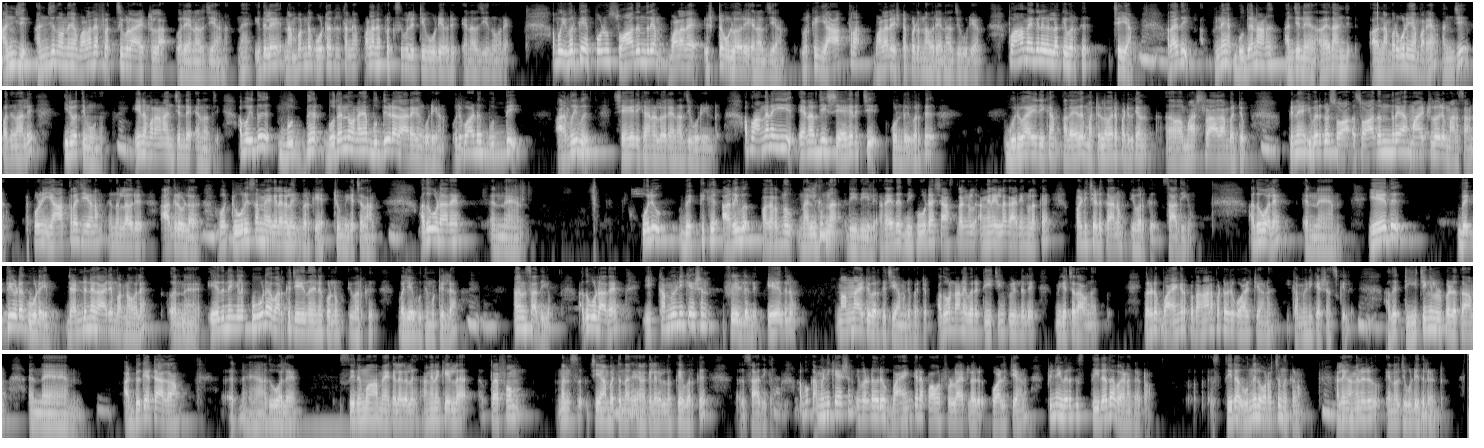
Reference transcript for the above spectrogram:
അഞ്ച് അഞ്ച് എന്ന് പറഞ്ഞാൽ വളരെ ഫ്ലെക്സിബിൾ ആയിട്ടുള്ള ഒരു എനർജിയാണ് ഇതിലെ നമ്പറിന്റെ കൂട്ടത്തിൽ തന്നെ വളരെ ഫ്ലെക്സിബിലിറ്റി കൂടിയ ഒരു എനർജി എന്ന് പറയാം. അപ്പോൾ ഇവർക്ക് എപ്പോഴും സ്വാതന്ത്ര്യം വളരെ ഇഷ്ടമുള്ള ഒരു എനർജിയാണ് ഇവർക്ക് യാത്ര വളരെ ഇഷ്ടപ്പെടുന്ന ഒരു എനർജി കൂടിയാണ്. അപ്പോൾ ആ മേഖലകളിലൊക്കെ ഇവർക്ക് ചെയ്യാം. അതായത് പിന്നെ ബുധനാണ് അഞ്ചിന് അതായത് അഞ്ച് നമ്പർ കൂടി ഞാൻ പറയാം. അഞ്ച് പതിനാല് ഇരുപത്തി മൂന്ന് ഈ നമ്പറാണ് അഞ്ചിന്റെ എനർജി. അപ്പോൾ ഇത് ബുദ്ധൻ ബുധൻ എന്ന് പറഞ്ഞാൽ ബുദ്ധിയുടെ കാരകം കൂടിയാണ്. ഒരുപാട് ബുദ്ധി അറിവ് ശേഖരിക്കാനുള്ള ഒരു എനർജി കൂടിയുണ്ട്. അപ്പോൾ അങ്ങനെ ഈ എനർജി ശേഖരിച്ച് കൊണ്ട് ഇവർക്ക് ഗുരുവായിരിക്കാം. അതായത് മറ്റുള്ളവരെ പഠിപ്പിക്കാൻ മാസ്റ്റർ ആകാൻ പറ്റും. പിന്നെ ഇവർക്ക് സ്വാ സ്വാതന്ത്ര്യമായിട്ടുള്ള ഒരു മനസ്സാണ്. എപ്പോഴും യാത്ര ചെയ്യണം എന്നുള്ള ഒരു ആഗ്രഹമുള്ളവർ. അപ്പോൾ ടൂറിസം മേഖലകൾ ഇവർക്ക് ഏറ്റവും മികച്ചതാണ്. അതുകൂടാതെ പിന്നെ ഒരു വ്യക്തിക്ക് അറിവ് പകർന്നു നൽകുന്ന രീതിയിൽ അതായത് നിഗൂഢ ശാസ്ത്രങ്ങൾ അങ്ങനെയുള്ള കാര്യങ്ങളൊക്കെ പഠിച്ചെടുക്കാനും ഇവർക്ക് സാധിക്കും. അതുപോലെ പിന്നെ ഏത് വ്യക്തിയുടെ കൂടെയും രണ്ടിന്റെ കാര്യം പറഞ്ഞ പോലെ പിന്നെ ഏതിനെങ്കിലും കൂടെ വർക്ക് ചെയ്യുന്നതിനെ കൊണ്ടും ഇവർക്ക് വലിയ ബുദ്ധിമുട്ടില്ല. അങ്ങനെ സാധിക്കും. അതുകൂടാതെ ഈ കമ്മ്യൂണിക്കേഷൻ ഫീൽഡിൽ ഏതിലും നന്നായിട്ട് ഇവർക്ക് ചെയ്യാൻ വേണ്ടി പറ്റും. അതുകൊണ്ടാണ് ഇവർ ടീച്ചിങ് ഫീൽഡിൽ മികച്ചതാവുന്നത്. ഇവരുടെ ഭയങ്കര പ്രധാനപ്പെട്ട ഒരു ക്വാളിറ്റിയാണ് ഈ കമ്മ്യൂണിക്കേഷൻ സ്കിൽ അത് ടീച്ചിങ്ങിൽ ഉൾപ്പെടുത്താം പിന്നെ അഡ്വക്കേറ്റ് ആകാം പിന്നെ അതുപോലെ സിനിമ മേഖലകൾ അങ്ങനെയൊക്കെയുള്ള പെർഫോമൻസ് ചെയ്യാൻ പറ്റുന്ന മേഖലകളിലൊക്കെ ഇവർക്ക് സാധിക്കും. അപ്പോൾ കമ്മ്യൂണിക്കേഷൻ ഇവരുടെ ഒരു ഭയങ്കര പവർഫുൾ ആയിട്ടുള്ള ഒരു ക്വാളിറ്റിയാണ് പിന്നെ ഇവർക്ക് സ്ഥിരത വേണം കേട്ടോ. സ്ഥിര ഒന്നിൽ ഉറച്ചു നിൽക്കണം. അല്ലെങ്കിൽ അങ്ങനെ ഒരു എനർജി കൂടി ഇതിലുണ്ട്.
